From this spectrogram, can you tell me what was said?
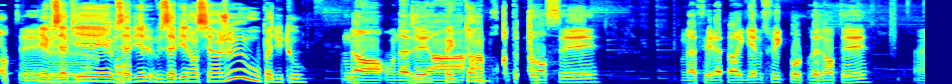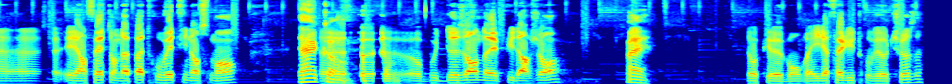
planté, et vous aviez, vous aviez, vous aviez lancé un jeu ou pas du tout? Non, on avait un, le temps? un proto avancé. On a fait la Paris Games Week pour le présenter. euh, et en fait, on n'a pas trouvé de financement. D'accord. Euh, euh, au bout de deux ans, on n'avait plus d'argent. Ouais. Donc, euh, bon, bah, il a fallu trouver autre chose.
